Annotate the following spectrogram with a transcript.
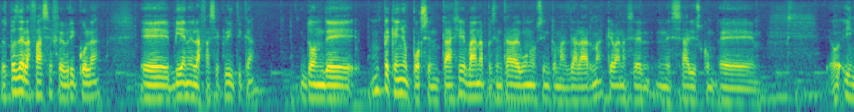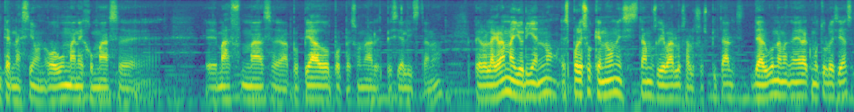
Después de la fase febrícula eh, viene la fase crítica, donde un pequeño porcentaje van a presentar algunos síntomas de alarma que van a ser necesarios eh, internación o un manejo más, más, más apropiado por personal especialista. ¿no? pero la gran mayoría no. Es por eso que no necesitamos llevarlos a los hospitales. De alguna manera, como tú lo decías,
